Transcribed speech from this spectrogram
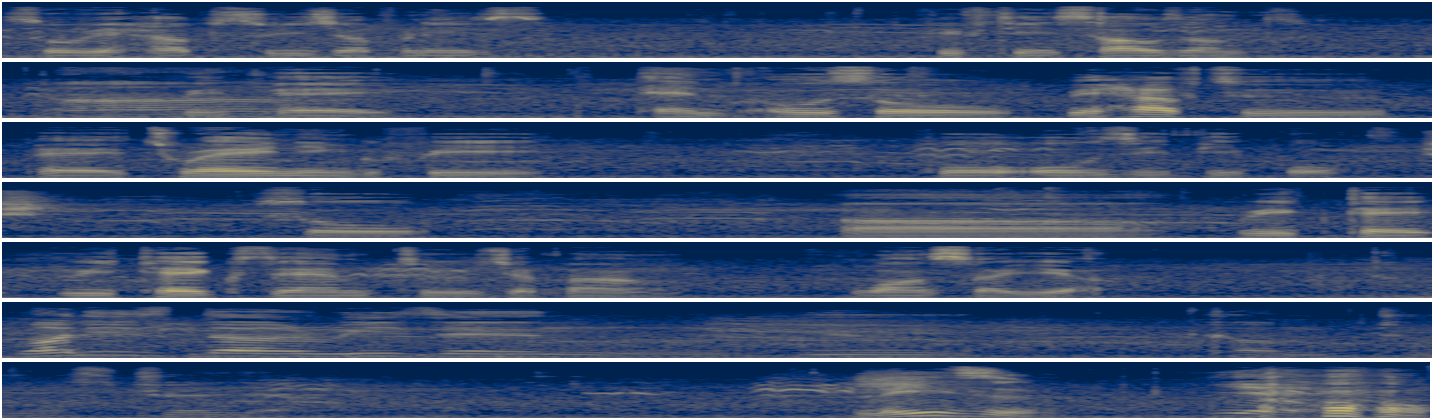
So we have three Japanese, fifteen thousand we ah, pay and also we have to pay training fee for Aussie people so uh, we take we take them to Japan once a year What is the reason you come to Australia? reason Yeah.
